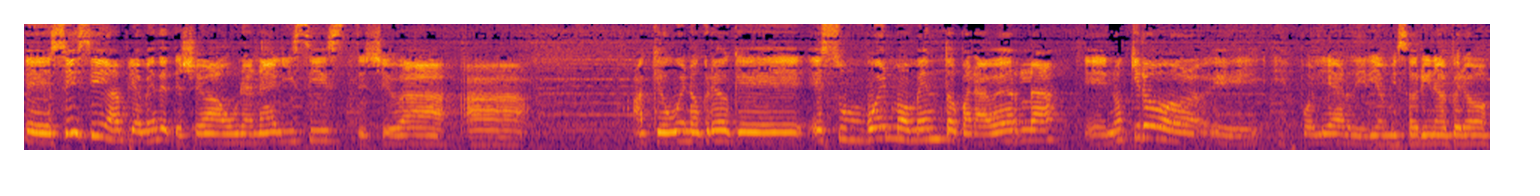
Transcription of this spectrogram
Eh, sí, sí, ampliamente te lleva a un análisis, te lleva a, a que, bueno, creo que es un buen momento para verla. Eh, no quiero eh, espolear, diría mi sobrina, pero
